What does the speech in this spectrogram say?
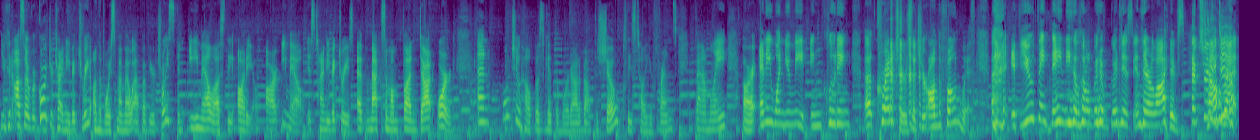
You can also record your tiny victory on the voice memo app of your choice and email us the audio. Our email is tinyvictories at maximumfun.org. And won't you help us get the word out about the show? Please tell your friends, family, or anyone you meet, including uh, creditors that you're on the phone with. if you think they need a little bit of goodness in their lives, I'm sure they do. That.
